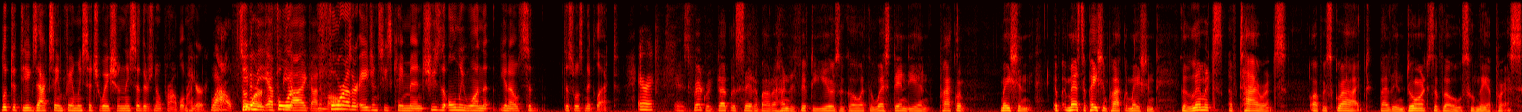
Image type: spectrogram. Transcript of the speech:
looked at the exact same family situation and they said there's no problem right. here. Wow. So even the fbi four, got involved. four other agencies came in. She's the only one that you know said this was neglect Eric? As Frederick Douglass said about 150 years ago at the West Indian Proclamation, Emancipation Proclamation, the limits of tyrants are prescribed by the endurance of those whom they oppress.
